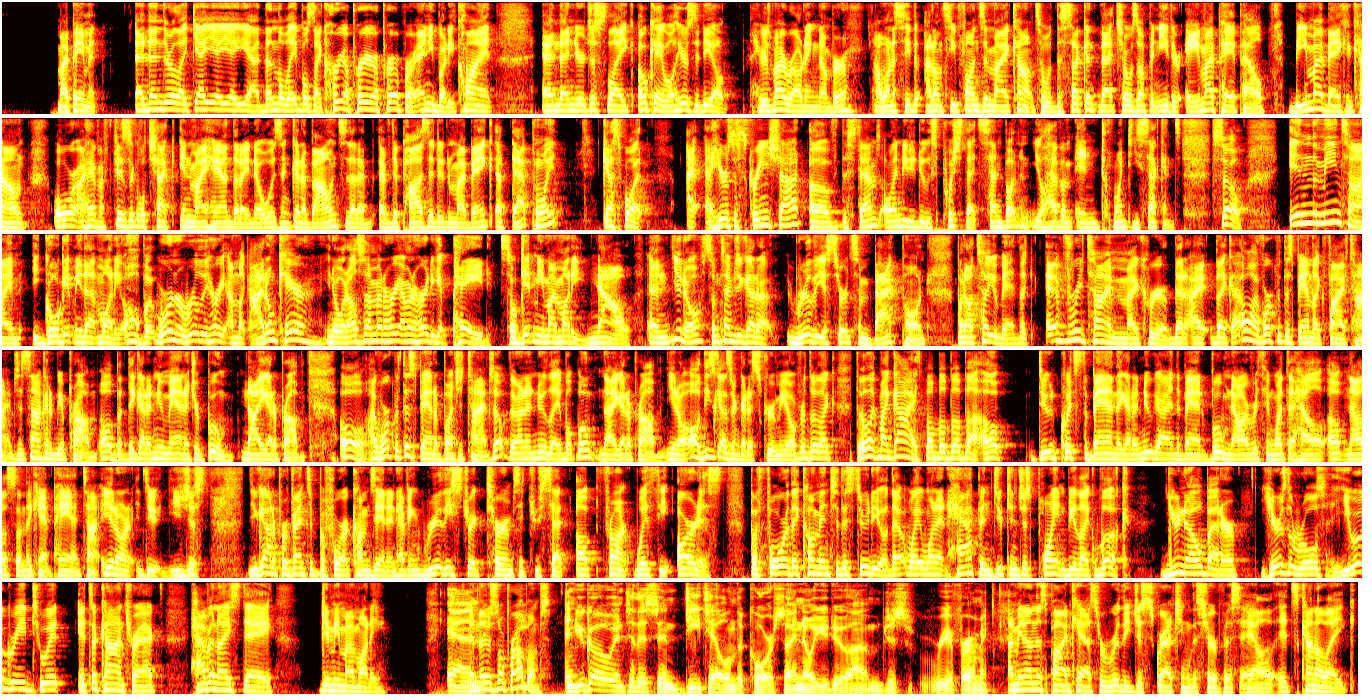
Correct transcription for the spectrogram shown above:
my payment. And then they're like yeah yeah yeah yeah. Then the label's like hurry up hurry up hurry up or anybody client. And then you're just like okay well here's the deal. Here's my routing number. I want to see the, i don't see funds in my account. So the second that shows up in either a my paypal b my bank account or i have a physical check in my hand that i know isn't going to bounce that I've, I've deposited in my bank at that point guess what I, I- here's a screenshot of the stems. All I need to do is push that send button. You'll have them in 20 seconds. So, in the meantime, go get me that money. Oh, but we're in a really hurry. I'm like, I don't care. You know what else I'm in a hurry? I'm in a hurry to get paid. So get me my money now. And you know, sometimes you gotta really assert some backbone. But I'll tell you, man, like every time in my career that I like, oh, I've worked with this band like five times. It's not gonna be a problem. Oh, but they got a new manager. Boom. Now you got a problem. Oh, I worked with this band a bunch of times. Oh, they're on a new label. Boom. Now you got a problem. You know, oh, these guys aren't gonna screw me over. They're like, they're like my guys. Blah blah blah blah. Oh, dude quits the band. They got a new guy in the band. Boom. Now everything went to hell. Oh, now all of a sudden they can't pay on time. You know, dude, you just, you got to prevent it before it comes in and having really strict terms that you set up front with the artist before they come into the studio. That way, when it happens, you can just point and be like, look, you know better. Here's the rules. You agreed to it. It's a contract. Have a nice day. Give me my money. And, And there's no problems. and you go into this in detail in the course i know you do i'm just reaffirming I mean, on this podcast, we're really just scratching the surface, Al. It's kind of like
